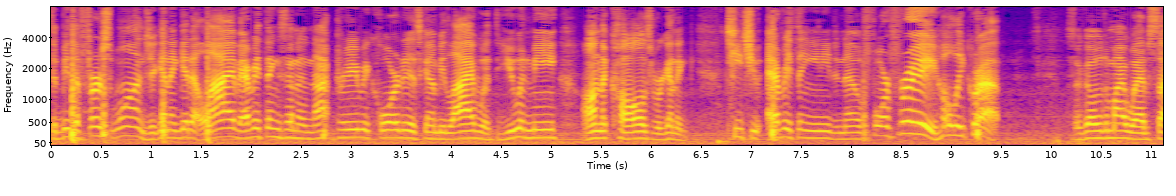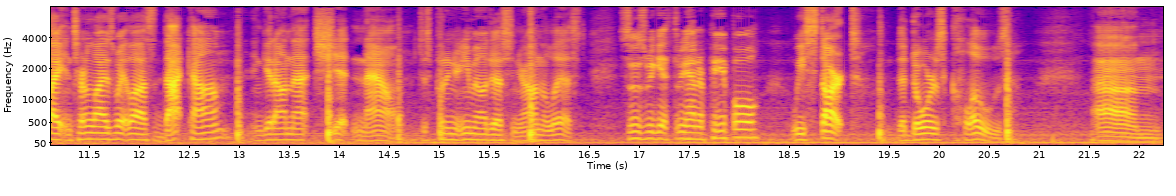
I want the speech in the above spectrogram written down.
to be the first ones. You're going to get it live. Everything's going to not pre recorded. It's going to be live with you and me on the calls. We're going to teach you everything you need to know for free. Holy crap. So go to my website, internalizedweightloss.com, and get on that shit now. Just put in your email address and you're on the list. As soon as we get 300 people, we start. The doors close. Um,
